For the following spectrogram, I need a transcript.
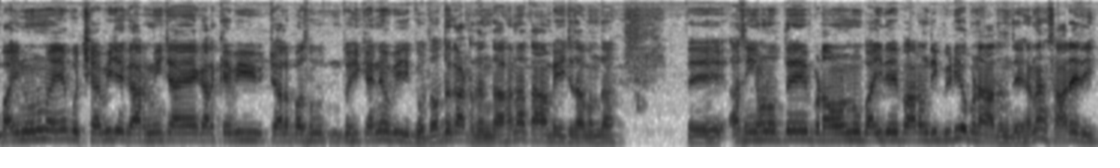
ਬਾਈ ਨੂੰ ਉਹਨੂੰ ਮੈਂ ਇਹ ਪੁੱਛਿਆ ਵੀ ਜੇ ਗਰਮੀ 'ਚ ਐਂ ਕਰਕੇ ਵੀ ਚੱਲ ਪਸ਼ੂ ਤੁਸੀਂ ਕਹਿੰਦੇ ਹੋ ਵੀ ਦੁੱਧ ਘੱਟ ਦਿੰਦਾ ਹਨਾ ਤਾਂ ਵੇਚਦਾ ਬੰਦਾ। ਤੇ ਅਸੀਂ ਹੁਣ ਉਹਦੇ ਬਣਾਉਣ ਨੂੰ ਬਾਈ ਦੇ ਫਾਰਮ ਦੀ ਵੀਡੀਓ ਬਣਾ ਦਿੰਦੇ ਹਨਾ ਸਾਰੇ ਦੀ।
